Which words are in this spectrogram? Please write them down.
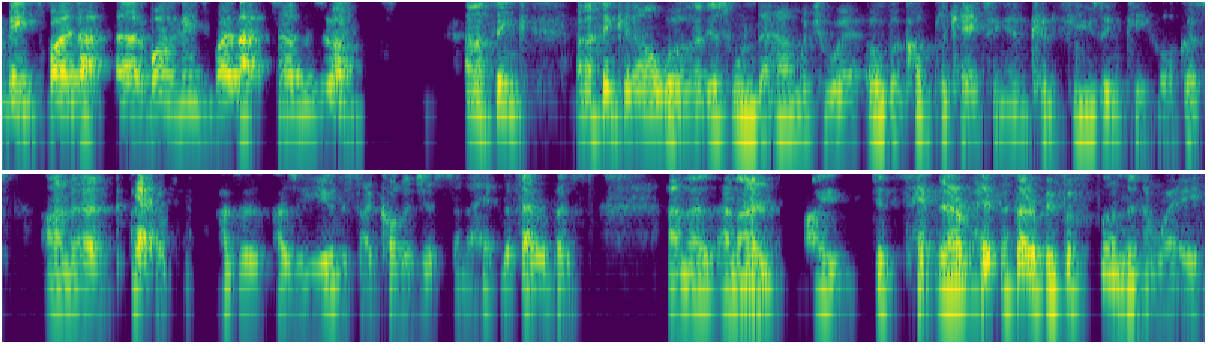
means by that uh, one means by that term as well. And I think, and I think in our world, I just wonder how much we're overcomplicating and confusing people. Because I'm a, yeah. as a as a psychologist and a hypnotherapist, and I, and mm. I, I did hypnotherapy for fun in a way,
